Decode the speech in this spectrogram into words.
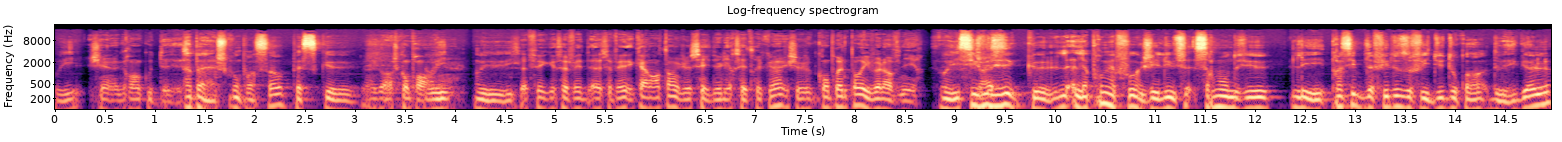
oui. J'ai un grand coup de désespoir. Ah ben, je comprends ça parce que. je comprends. Oui, oui, oui. Ça fait, ça, fait, ça fait 40 ans que j'essaye de lire ces trucs-là et je ne comprends pas où ils veulent en venir. Oui, si je vous disais que la, première fois que j'ai lu, ça remonte vieux, les principes de la philosophie du droit de Hegel,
